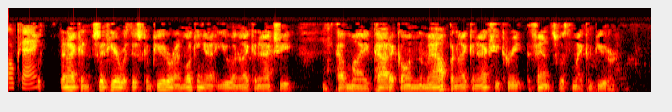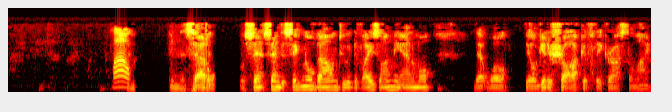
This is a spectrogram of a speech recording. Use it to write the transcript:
Okay. So then I can sit here with this computer. I'm looking at you, and I can actually have my paddock on the map, and I can actually create the fence with my computer. Wow. And, and the saddle will send, send a signal down to a device on the animal that will, they'll get a shock if they cross the line.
